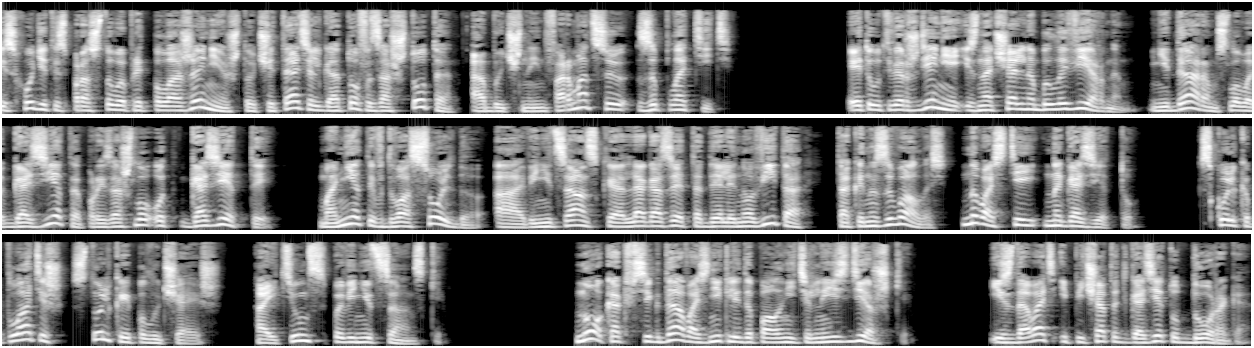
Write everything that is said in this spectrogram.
исходит из простого предположения, что читатель готов за что-то, обычно информацию, заплатить. Это утверждение изначально было верным. Недаром слово «газета» произошло от «газетты», монеты в два сольдо, а венецианская «Ля газета деле новита» так и называлась «новостей на газету». Сколько платишь, столько и получаешь. iTunes по-венециански. Но, как всегда, возникли дополнительные издержки. Издавать и печатать газету дорого,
